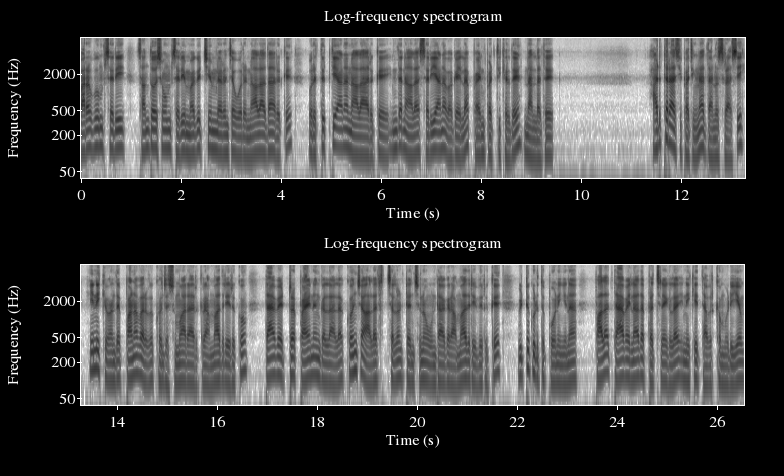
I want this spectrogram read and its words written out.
வரவும் சரி சந்தோஷமும் சரி மகிழ்ச்சியும் நிறைஞ்ச ஒரு நாளாக தான் இருக்குது ஒரு திருப்தியான நாளாக இருக்குது இந்த நாளை சரியான வகையில் பயன்படுத்திக்கிறது நல்லது. அடுத்த ராசி பார்த்திங்கன்னா தனுஷ் ராசி. இன்றைக்கி வந்து பணவரவு கொஞ்சம் சுமாராக இருக்கிற மாதிரி இருக்கும். தேவையற்ற பயணங்களால் கொஞ்சம் அலைச்சலும் டென்ஷனும் உண்டாகிற மாதிரி இருக்குது விட்டு கொடுத்து போனீங்கன்னா பல தேவையில்லாத பிரச்சனைகளை இன்றைக்கி தவிர்க்க முடியும்.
